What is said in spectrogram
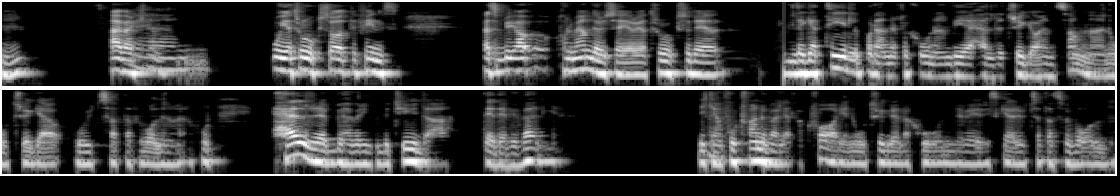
Mm. Ja, verkligen. Um, och jag tror också att det finns Alltså, jag håller med om det du säger och jag tror också det lägga till på den reflektionen, vi är hellre trygga och ensamma än otrygga och utsatta för våld i en relation. Hellre behöver inte betyda att det är det vi väljer. Vi kan fortfarande välja att vara kvar i en otrygg relation där vi riskerar att utsättas för våld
